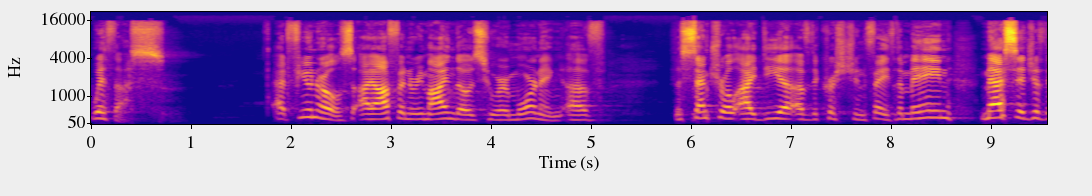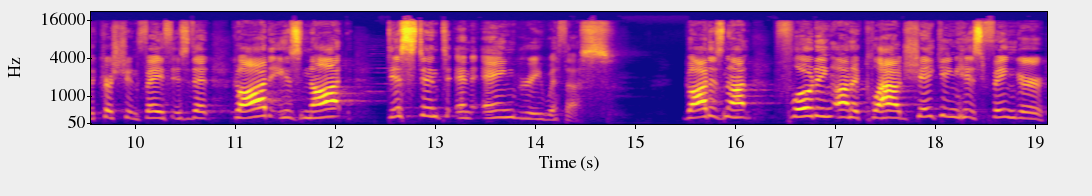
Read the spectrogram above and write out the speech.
with us. At funerals, I often remind those who are mourning of the central idea of the Christian faith. The main message of the Christian faith is that God is not distant and angry with us. God is not floating on a cloud, shaking his finger,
